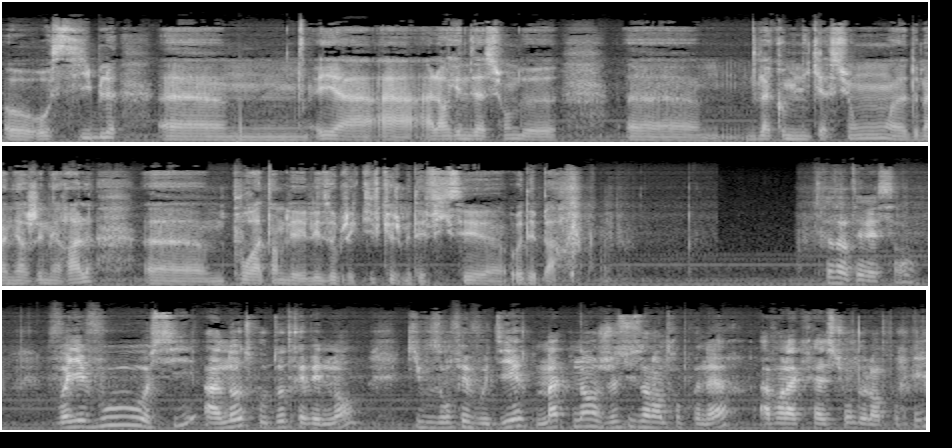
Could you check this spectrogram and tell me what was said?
aux, cibles et à, l'organisation de, de la communication de manière générale pour atteindre les, les objectifs que je m'étais fixés au départ. Très intéressant. Voyez-vous aussi un autre ou d'autres événements qui vous ont fait vous dire maintenant je suis un entrepreneur avant la création de l'entreprise?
